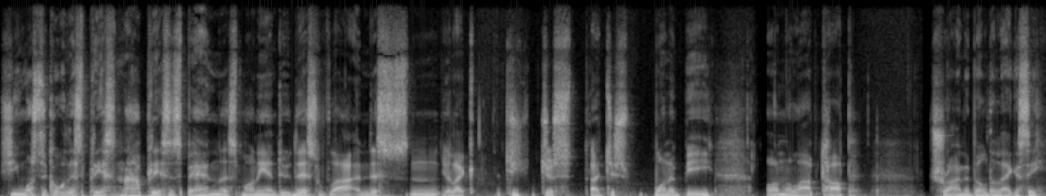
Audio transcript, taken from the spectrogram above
she wants to go this place and that place and spend this money and do this with that and this, and you're like, just I just want to be on my laptop trying to build a legacy.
